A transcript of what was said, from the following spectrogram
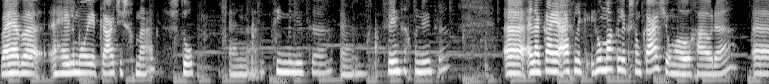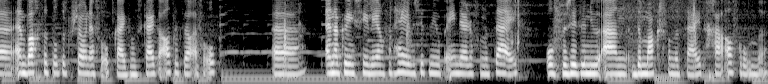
Wij hebben hele mooie kaartjes gemaakt. Stop en eh 10 minuten en 20 minuten. Eh, en dan kan je eigenlijk heel makkelijk zo'n kaartje omhoog houden. eh, en wachten tot de persoon even opkijkt. Want ze kijken altijd wel even op. Eh, en dan kun je signaleren van, hé, hey, we zitten nu op een derde van de tijd. Of we zitten nu aan de max van de tijd, ga afronden.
